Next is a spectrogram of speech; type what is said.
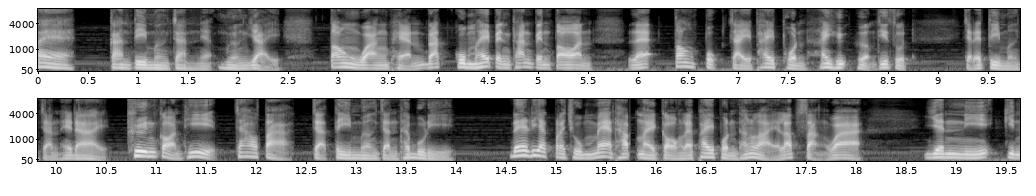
แต่การตีเมืองจันทร์เนี่ยเมืองใหญ่ ต้องวางแผนรัดกุมให้เป็นขั้นเป็นตอน และต้องปลุกใจไพ่พลให้ฮึกเหิมที่สุด จะได้ตีเมืองจันทร์ให้ได้ คืนก่อนที่เจ้าตากจะตีเมืองจันทบุรี ได้เรียกประชุมแม่ทัพนายกองและไพ่พลทั้งหลายรับสั่งว่า เย็นนี้กิน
